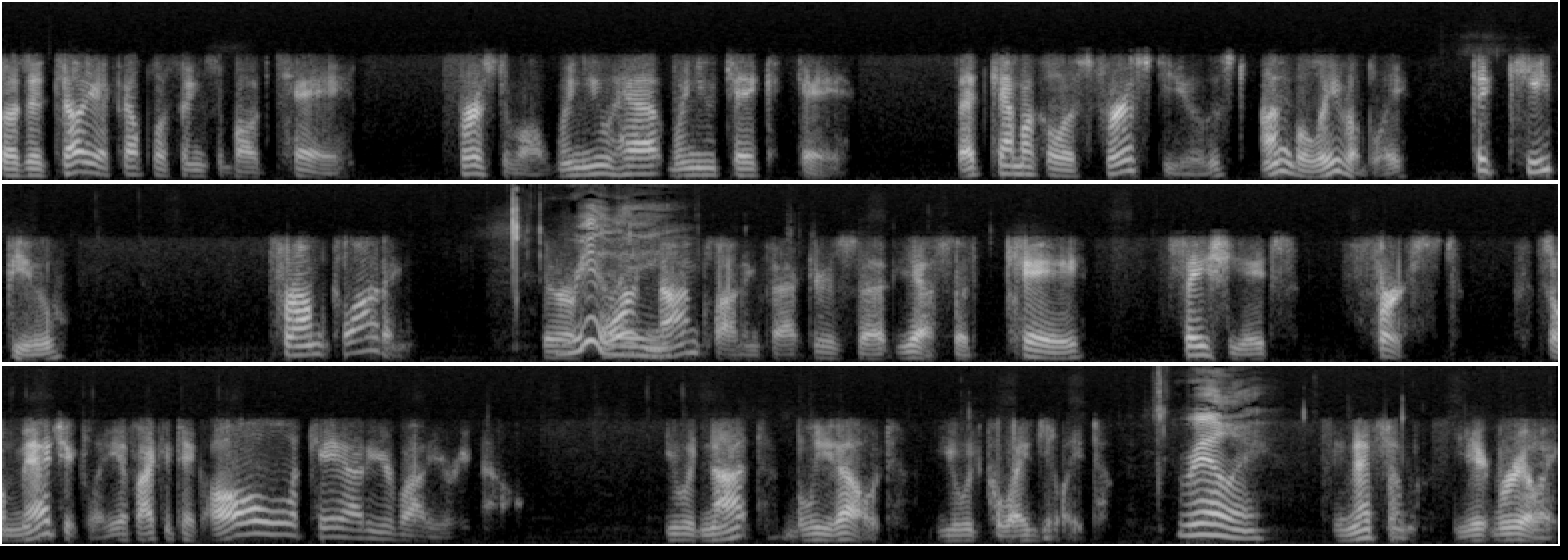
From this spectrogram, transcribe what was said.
So to tell you a couple of things about K, first of all, when you have when you take K, that chemical is first used, unbelievably, to keep you from clotting. There are four non-clotting factors that yes, that K satiates first. So magically, if I could take all the K out of your body right now, you would not bleed out. You would coagulate. really? And that's some yeah, really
